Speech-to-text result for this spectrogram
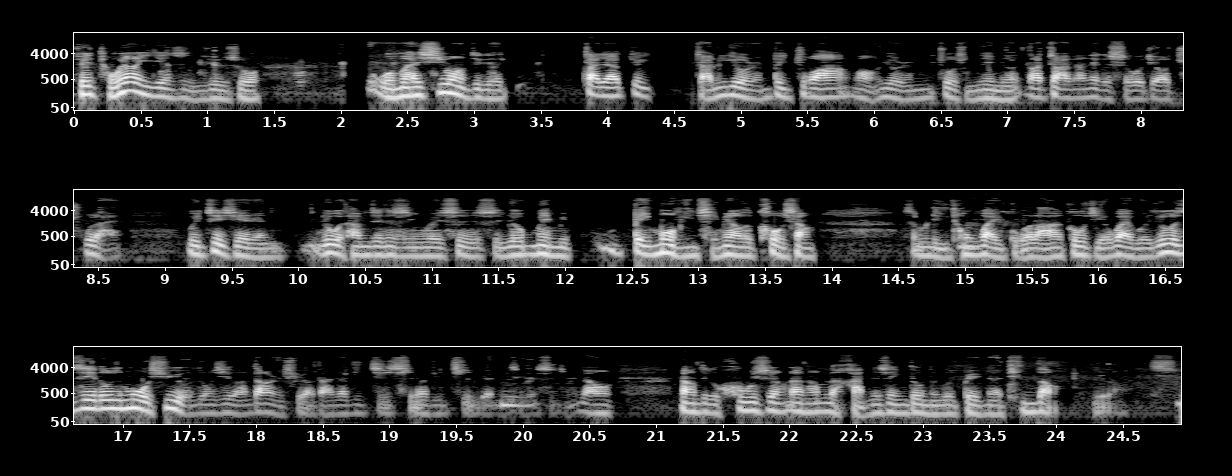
所以同样一件事情，就是说，我们还希望这个大家对，假如又有人被抓哦，又有人做什么那个，那大家那个时候就要出来为这些人，如果他们真的是因为是是又秘密被莫名其妙的扣上。什么里通外国啦，勾结外国，如果这些都是莫须有的东西的话，当然需要大家去支持，要去支援这件事情，然后让这个呼声，让他们的喊的声音都能够被人家听到，知道是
